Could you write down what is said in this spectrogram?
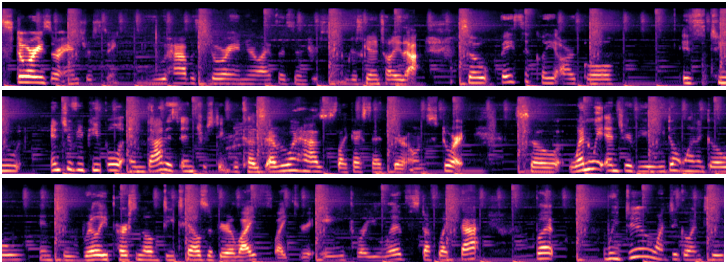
stories are interesting. You have a story in your life that's interesting. I'm just gonna tell you that. So basically, our goal is to interview people, and that is interesting because everyone has, like I said, their own story. So when we interview, we don't want to go into really personal details of your life, like your age, where you live, stuff like that. But we do want to go into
